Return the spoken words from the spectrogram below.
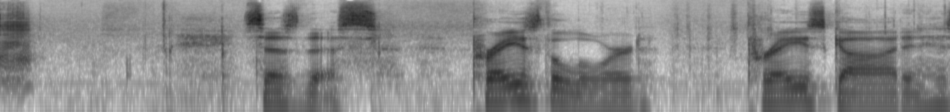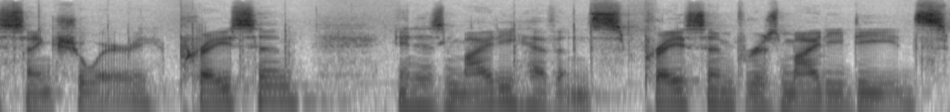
It says this Praise the Lord, praise God in his sanctuary, praise him in his mighty heavens, praise him for his mighty deeds,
